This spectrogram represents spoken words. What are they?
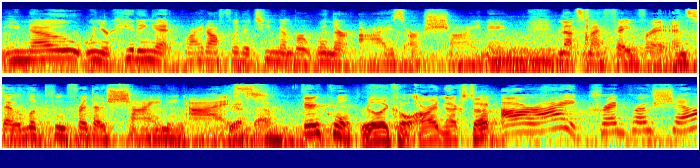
you know, when you're hitting it right off with a team member, when their eyes are shining. And that's my favorite. And so looking for those shining eyes. Yes. So very cool. Really cool. All right, next up. All right, Craig Groeschel.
